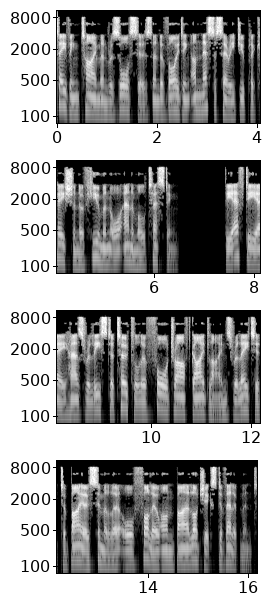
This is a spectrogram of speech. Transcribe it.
saving time and resources and avoiding unnecessary duplication of human or animal testing. The FDA has released a total of four draft guidelines related to biosimilar or follow-on biologics development.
